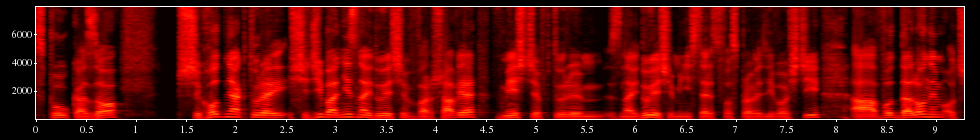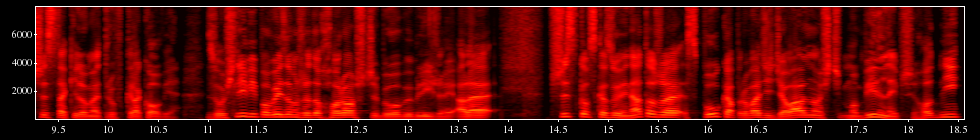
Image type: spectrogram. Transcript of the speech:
Spółka ZO, przychodnia, której siedziba nie znajduje się w Warszawie, w mieście, w którym znajduje się Ministerstwo Sprawiedliwości, a w oddalonym o 300 km Krakowie. Złośliwi powiedzą, że do Choroszczy byłoby bliżej, ale wszystko wskazuje na to, że spółka prowadzi działalność mobilnej przychodni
